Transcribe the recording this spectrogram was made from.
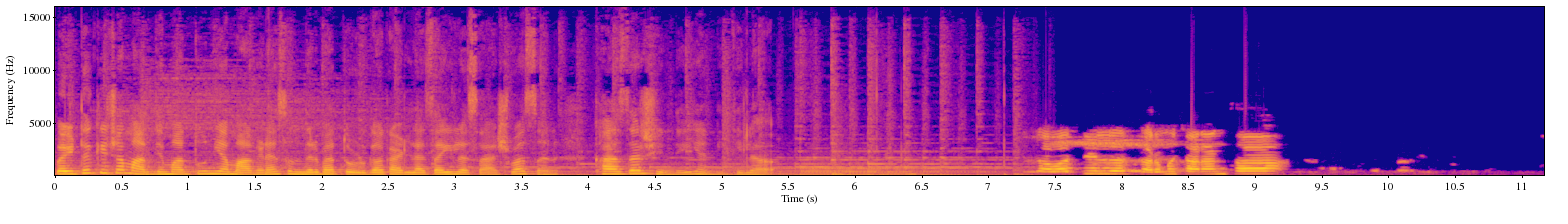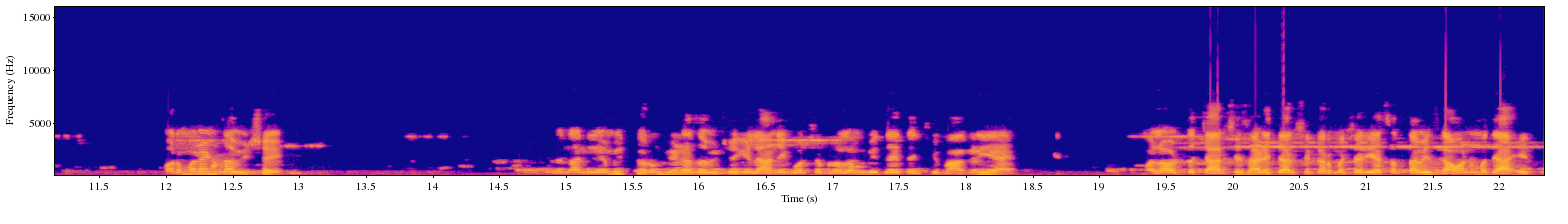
बैठकीच्या माध्यमातून या मागण्यासंदर्भात तोडगा काढला जाईल असं आश्वासन खासदार शिंदे यांनी दिलं. गावातील कर्मचाऱ्यांचा परमनंटचा विषय त्यांना नियमित करून घेण्याचा विषय गेला अनेक वर्ष प्रलंबित आहे त्यांची मागणी आहे. मला वाटतं चारशे साडेचारशे कर्मचारी या सत्तावीस गावांमध्ये आहेत.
